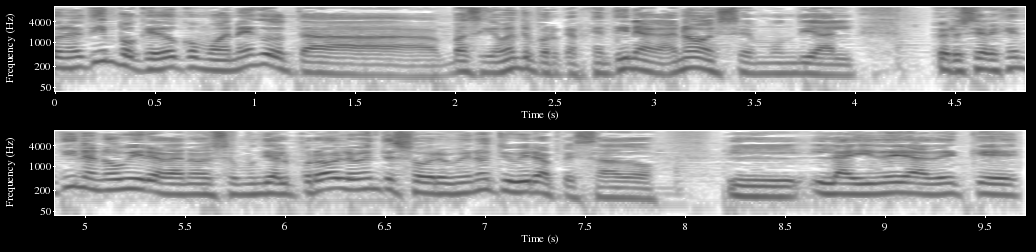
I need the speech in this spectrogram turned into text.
con el tiempo, quedó como anécdota, básicamente porque Argentina ganó ese mundial. Pero si Argentina no hubiera ganado ese mundial, probablemente sobre Menotti hubiera pesado la idea de que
